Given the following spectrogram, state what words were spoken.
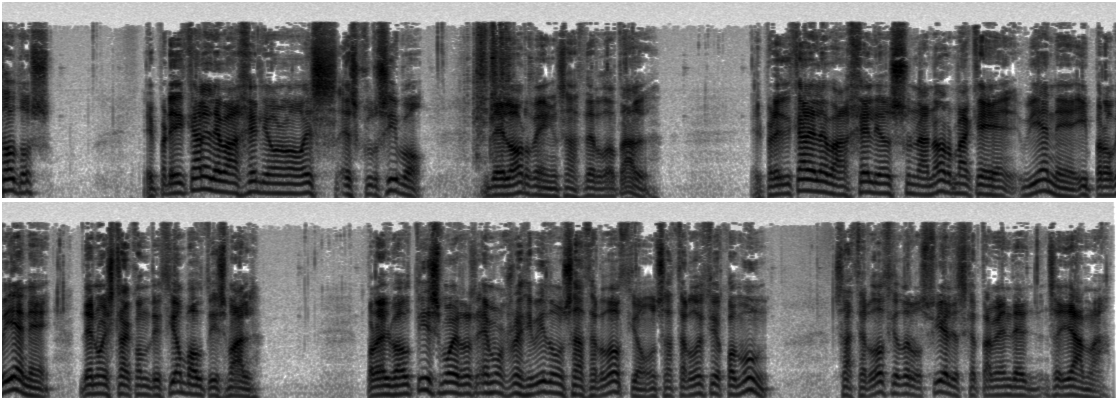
todos. El predicar el Evangelio no es exclusivo del orden sacerdotal. El predicar el Evangelio es una norma que viene y proviene de nuestra condición bautismal. Por el bautismo hemos recibido un sacerdocio, un sacerdocio común, sacerdocio de los fieles que también se llama.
